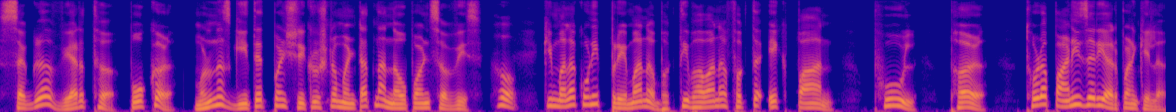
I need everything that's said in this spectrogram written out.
सगळं व्यर्थ पोकळ. म्हणूनच गीतेत पण श्रीकृष्ण म्हणतात ना नऊ पॉईंट सव्वीस हो. की मला कोणी प्रेमानं भक्तिभावानं फक्त एक पान फूल फळ थोडं पाणी जरी अर्पण केलं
